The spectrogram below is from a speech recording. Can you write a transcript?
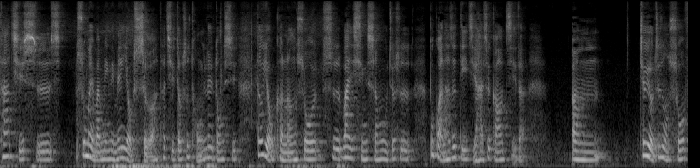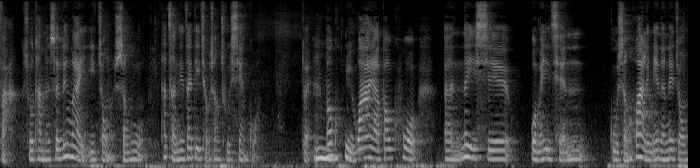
它其实苏美文明里面有蛇，它其实都是同一类东西，都有可能说是外星生物，就是不管它是低级还是高级的，嗯，就有这种说法，说他们是另外一种生物，它曾经在地球上出现过，对，包括女娲呀，包括嗯那一些。我们以前古神话里面的那种，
